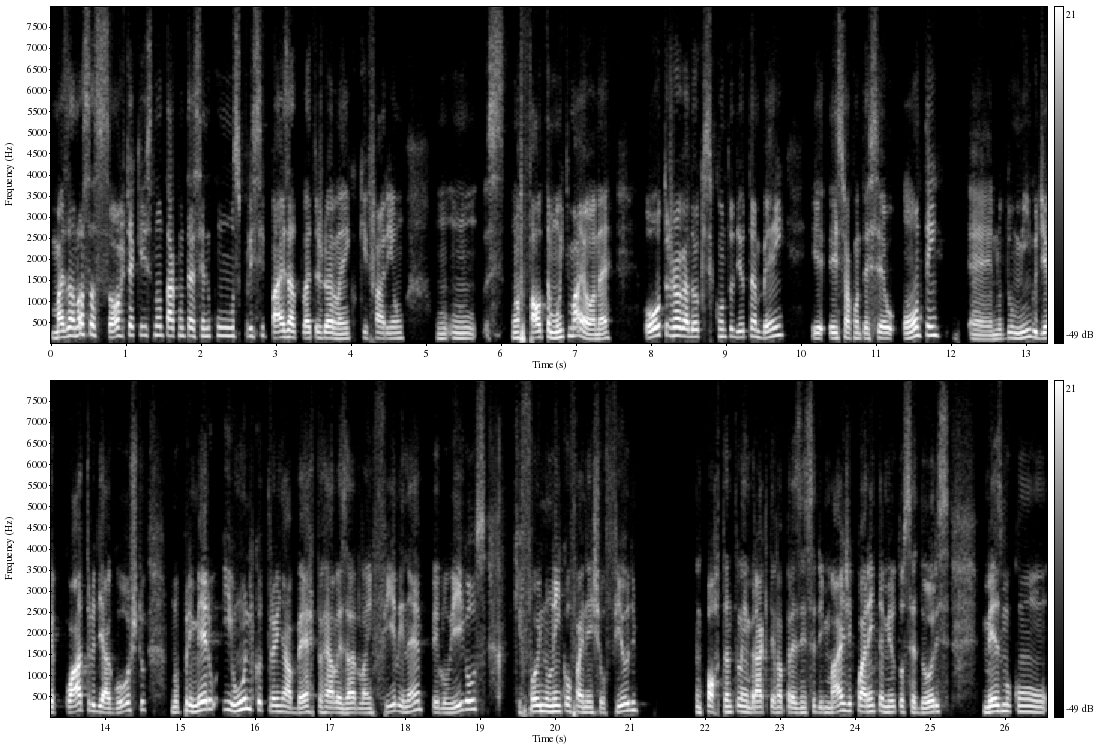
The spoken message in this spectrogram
mas a nossa sorte é que isso não está acontecendo com os principais atletas do elenco que fariam um, um, uma falta muito maior, né? Outro jogador que se contundiu também isso aconteceu ontem, é, no domingo, dia 4 de agosto, no primeiro e único treino aberto realizado lá em Philly, né, pelo Eagles, que foi no Lincoln Financial Field. Importante lembrar que teve a presença de mais de 40 mil torcedores, mesmo com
